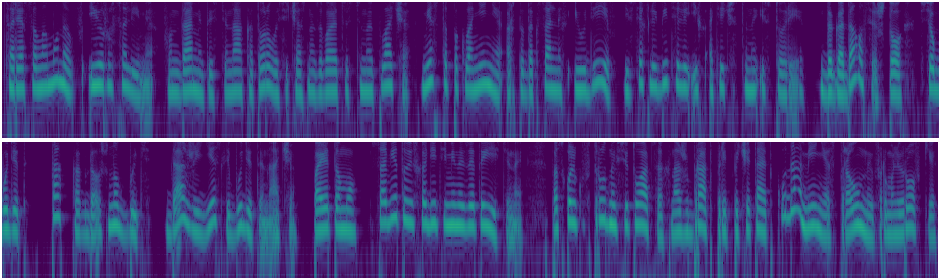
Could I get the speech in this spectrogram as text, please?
царя Соломона в Иерусалиме, фундамент и стена которого сейчас называются Стеной Плача, место поклонения ортодоксальных иудеев и всех любителей их отечественной истории. Догадался, что все будет так, как должно быть, даже если будет иначе. Поэтому советую исходить именно из этой истины, поскольку в трудных ситуациях наш брат предпочитает куда менее остроумные формулировки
